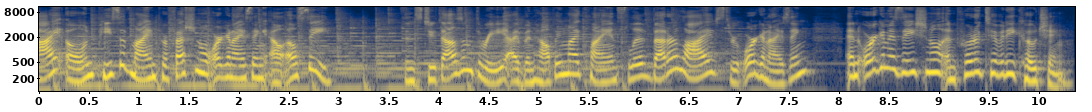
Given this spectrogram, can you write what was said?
I own Peace of Mind Professional Organizing LLC. Since 2003, I've been helping my clients live better lives through organizing and organizational and productivity coaching.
